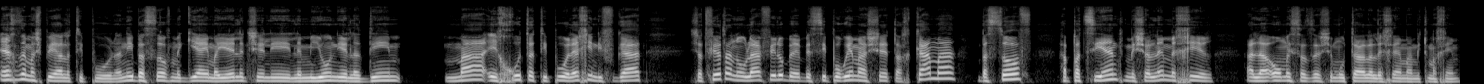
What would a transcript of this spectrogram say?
איך זה משפיע על הטיפול? אני בסוף מגיע עם הילד שלי למיון ילדים, מה איכות הטיפול, איך היא נפגעת? שתפי אותנו אולי אפילו בסיפורים מהשטח. כמה בסוף הפציינט משלם מחיר על העומס הזה שמוטל עליכם המתמחים?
